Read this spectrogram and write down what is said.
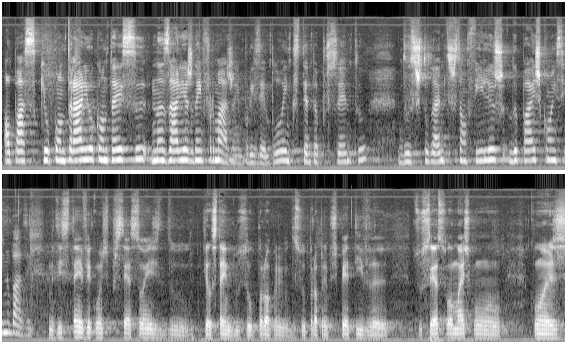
Ao passo que o contrário acontece nas áreas da enfermagem, por exemplo, em que 70% dos estudantes são filhos de pais com ensino básico. Mas isso tem a ver com as percepções do, que eles têm do seu próprio, da sua própria perspectiva de sucesso ou mais com, com, as,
